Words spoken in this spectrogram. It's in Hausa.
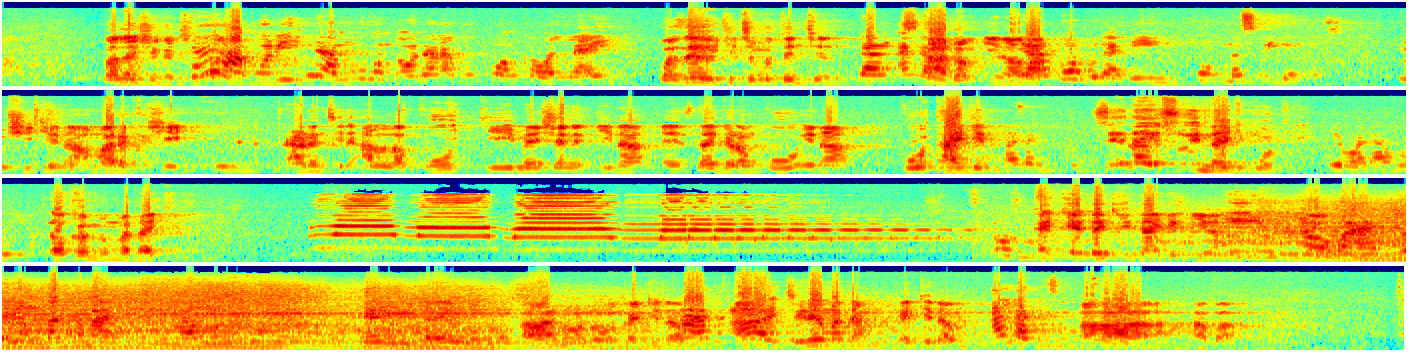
ba zan shiga ciki ba. Hakuri ina mugun ƙaunar abubuwan ka wallahi. Ba zai yi kici mutuncin stardom ina ba. ko guda ɗaya ne ko biyar da su to shikenan amma da kashe na rantsi da Allah ko ki mention dina a Instagram ko ina ko tagin sai na yi suyin naki kotu. Daukan min mataki. Kake daki tagin dina eh yawa bari in baka ma ah no no kake da ah. Cire mata kake da Allah ka zo. Ah haba.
